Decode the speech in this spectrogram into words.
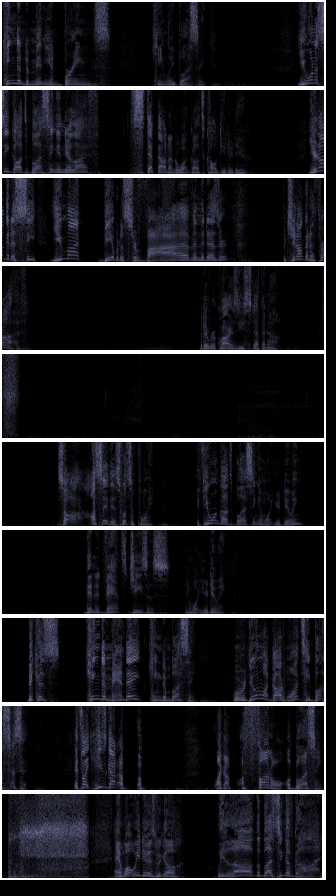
Kingdom dominion brings kingly blessing. You want to see God's blessing in your life? Step out into what God's called you to do. You're not going to see, you might be able to survive in the desert, but you're not going to thrive. But it requires you stepping out. So I'll say this what's the point? If you want God's blessing in what you're doing, then advance Jesus in what you're doing. Because kingdom mandate, kingdom blessing. When we're doing what God wants, He blesses it. It's like He's got a, a like a, a funnel of blessing. And what we do is we go, we love the blessing of God.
